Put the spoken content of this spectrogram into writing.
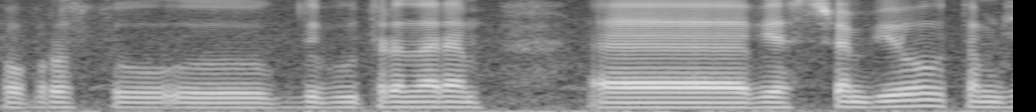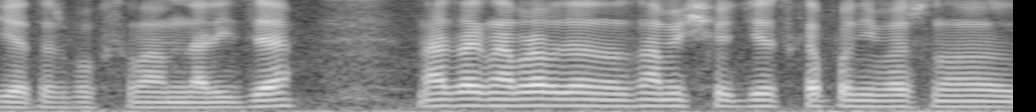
po prostu, y, gdy był trenerem e, w Jastrzębiu, tam gdzie ja też boksowałem na lidze. No a tak naprawdę no, znamy się od dziecka, ponieważ no,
